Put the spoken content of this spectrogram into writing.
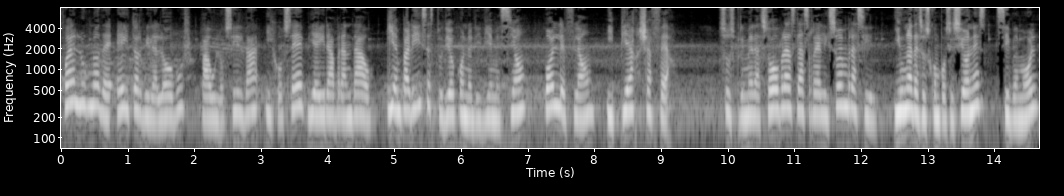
fue alumno de Heitor Villa-Lobos, Paulo Silva y José Vieira Brandao, y en París estudió con Olivier Messiaen, Paul Leflanc y Pierre Schaeffer. Sus primeras obras las realizó en Brasil y una de sus composiciones, Si bemol,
